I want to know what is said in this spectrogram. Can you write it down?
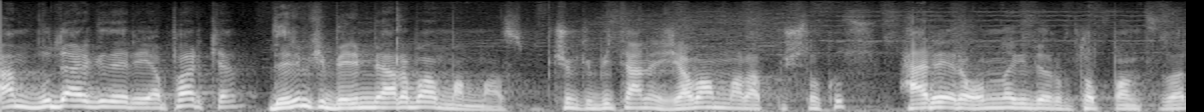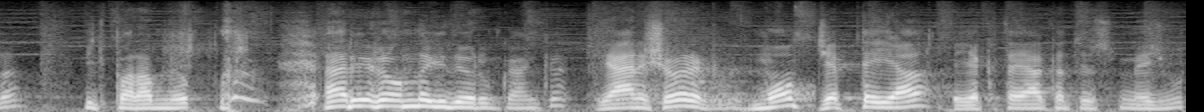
Ben bu dergileri yaparken dedim ki benim bir araba almam lazım. Çünkü bir tane Javan var 69. Her yere onunla gidiyorum toplantılara. Hiç param yok. Her yere onunla gidiyorum kanka. Yani şöyle mont, cepte yağ, yakıta yağ katıyorsun mecbur.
